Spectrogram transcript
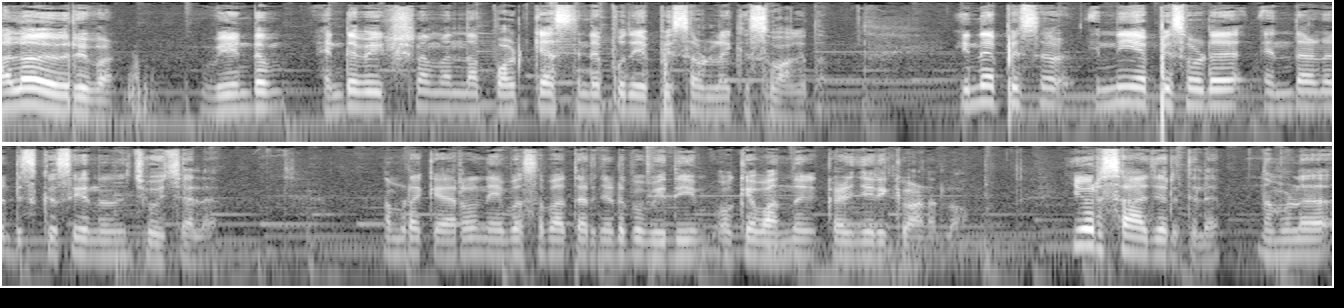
ഹലോ എവറി വൺ വീണ്ടും എന്റെ വീക്ഷണം എന്ന പോഡ്കാസ്റ്റിന്റെ പുതിയ എപ്പിസോഡിലേക്ക് സ്വാഗതം. ഇന്ന് എപ്പിസോഡ് ഇന്ന് ഈ എപ്പിസോഡ് എന്താണ് ഡിസ്കസ് ചെയ്യുന്നതെന്ന് ചോദിച്ചാൽ നമ്മുടെ കേരള നിയമസഭാ തെരഞ്ഞെടുപ്പ് വിധിയും ഒക്കെ വന്ന് കഴിഞ്ഞിരിക്കുകയാണല്ലോ ഈ ഒരു സാഹചര്യത്തിൽ നമ്മൾ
